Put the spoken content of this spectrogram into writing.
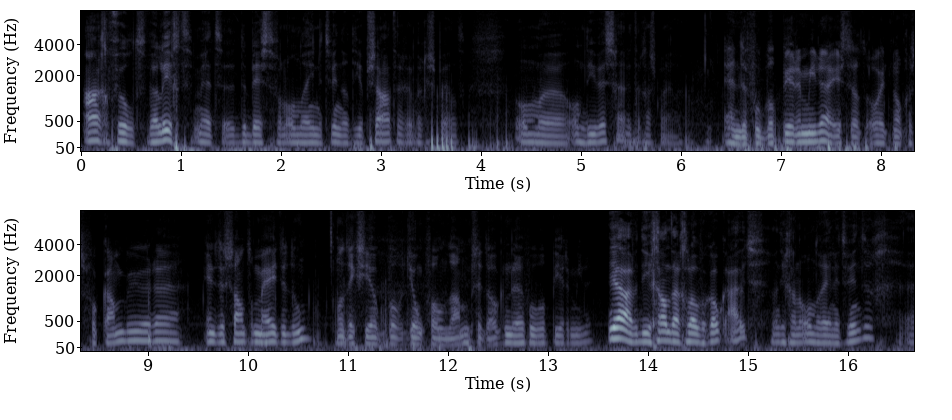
aangevuld, wellicht met eh, de beste van onder 21 die op zaterdag hebben gespeeld. Om, eh, om die wedstrijden te gaan spelen. En de voetbalpyramide, is dat ooit nog eens voor Cambuur eh, interessant om mee te doen? Want ik zie ook bijvoorbeeld Jong Volendam zit ook in de voetbalpyramide. Ja, die gaan daar geloof ik ook uit. Want die gaan onder 21. Uh,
